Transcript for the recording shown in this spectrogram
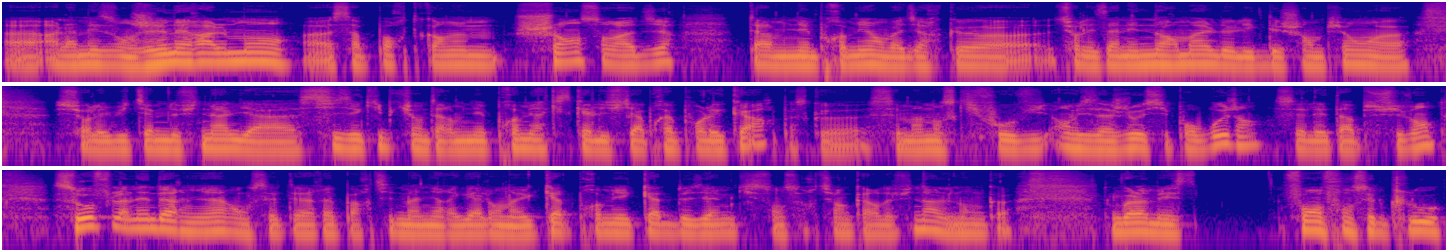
à la maison. Généralement, euh, ça porte quand même chance, on va dire. Terminer premier, on va dire que euh, sur les années normales de Ligue des Champions, sur les huitièmes de finale, il y a six équipes qui ont terminé première qui se qualifient après pour l'écart, parce que c'est maintenant ce qu'il faut envisager aussi pour Bruges. Hein. C'est l'étape suivante. Sauf l'année dernière, où c'était réparti de manière égale. On a eu quatre premiers, quatre deuxièmes qui sont sortis en quart de finale. Donc, donc voilà, mais faut enfoncer le clou.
